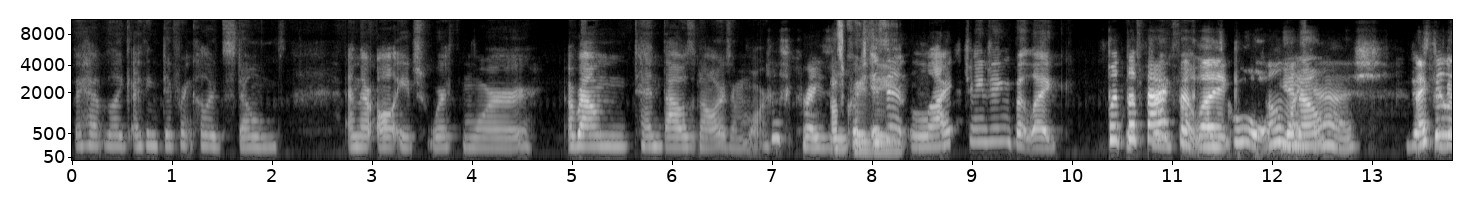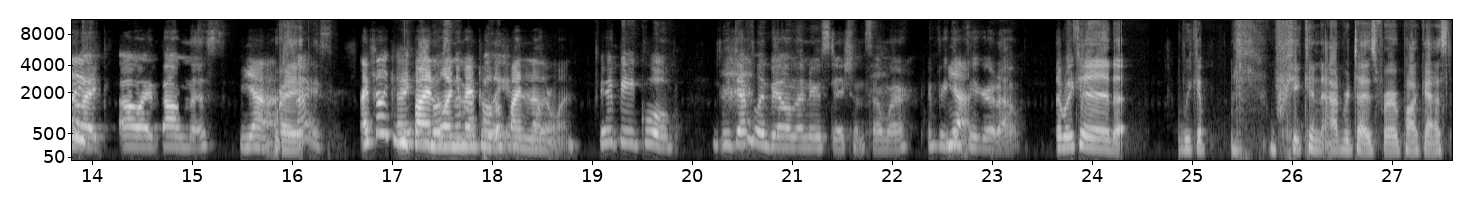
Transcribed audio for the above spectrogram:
They have like I think different colored stones, and they're all each worth more around ten thousand dollars or more. That's crazy. That's Which crazy. isn't life changing, but like But the fact that like, cool, oh you my know, gosh, just I feel to be like- like, oh, I found this. yeah. Right. Nice. I feel like if I you think find one, you might be able to find another one. one. It'd be cool. We'd definitely be on the news station somewhere if we Yeah. could figure it out. Then we could, we could, we can advertise for our podcast.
